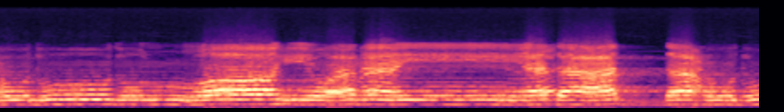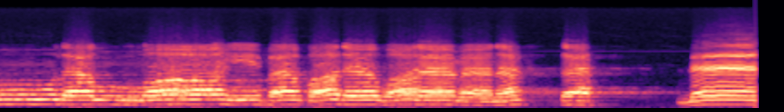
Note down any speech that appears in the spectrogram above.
حدود الله ومن يتعد حدود الله فقد ظلم نفسه لا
